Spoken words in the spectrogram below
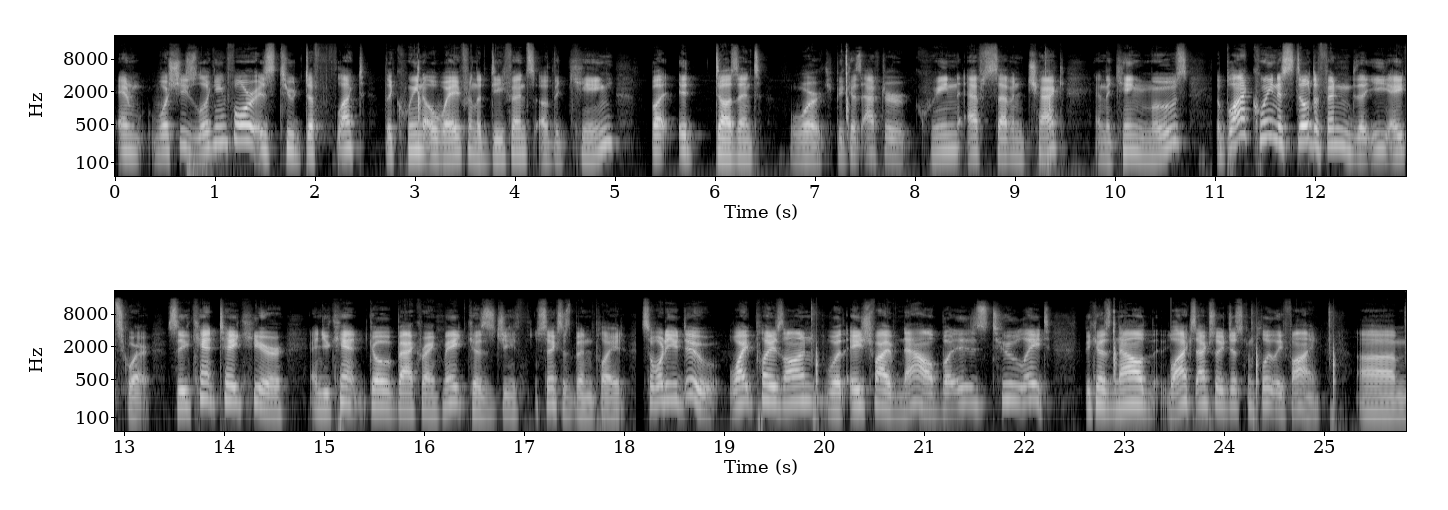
And what she's looking for is to deflect the queen away from the defense of the king, but it doesn't work because after queen f7 check and the king moves, the black queen is still defending the e8 square. So you can't take here and you can't go back rank mate because g6 has been played. So what do you do? White plays on with h5 now, but it is too late because now black's actually just completely fine. Um,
